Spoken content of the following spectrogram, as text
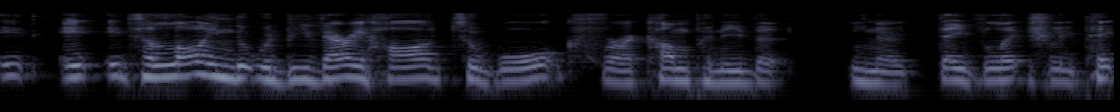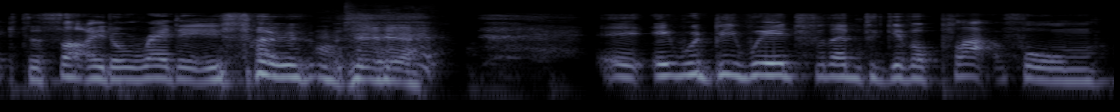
it, it it's a line that would be very hard to walk for a company that you know they've literally picked a side already. So yeah. it, it would be weird for them to give a platform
